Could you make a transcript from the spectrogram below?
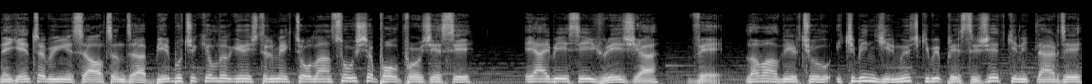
Negentra bünyesi altında bir buçuk yıldır geliştirilmekte olan Sociapol projesi, AIBC Eurasia ve Laval Virtual 2023 gibi prestijli etkinliklerde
